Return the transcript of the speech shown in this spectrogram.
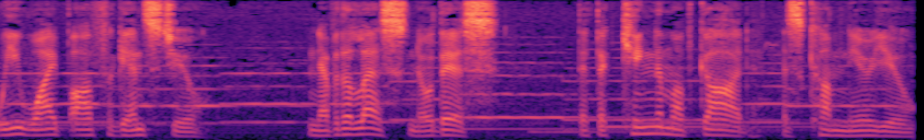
we wipe off against you. Nevertheless, know this, that the kingdom of God has come near you.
